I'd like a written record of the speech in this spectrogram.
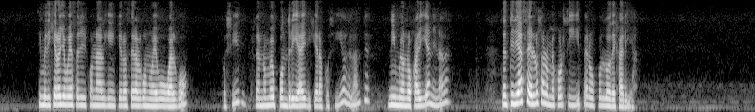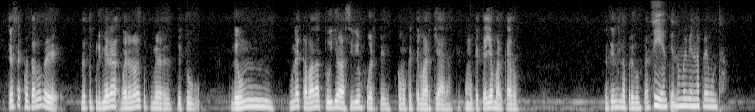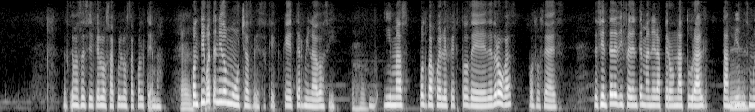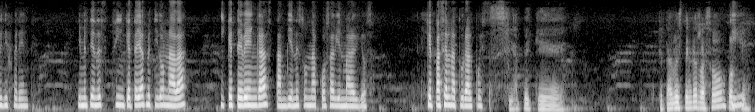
si me dijera, yo voy a salir con alguien, quiero hacer algo nuevo o algo, pues sí, o sea, no me opondría y dijera, pues sí, adelante, ni me enojaría ni nada. Sentiría celos, a lo mejor sí, pero pues lo dejaría. ¿Te has acordado de, de tu primera, bueno, no de tu primera, de tu, de un, una acabada tuya así bien fuerte, como que te marqueara, que como que te haya marcado? ¿Entiendes la pregunta? Sí, entiendo muy bien la pregunta. Es que vas a decir que lo saco y lo saco al tema. Contigo he tenido muchas veces que, que he terminado así. ajá. y más pues bajo el efecto de, de drogas, pues o sea, es se siente de diferente manera, pero natural también Mm. es muy diferente. ¿Sí me entiendes? Sin que te hayas metido nada y que te vengas, también es una cosa bien maravillosa. Que pase al natural, pues. Fíjate que, que tal vez tengas razón, porque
